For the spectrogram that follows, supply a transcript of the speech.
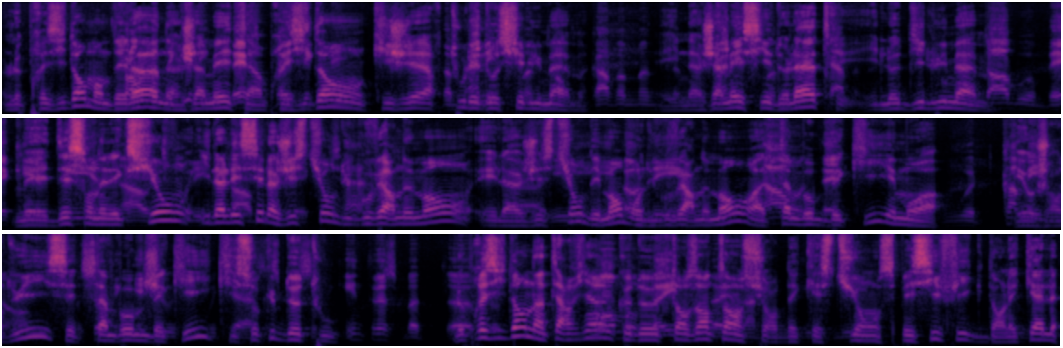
Le président Mandela n'a jamais été un président qui gère tous les dossiers lui-même. Et il n'a jamais essayé de l'être, il le dit lui-même. Mais dès son élection, il a laissé la gestion du gouvernement et la gestion des membres du gouvernement à Thabo Mbeki et moi. Et aujourd'hui, c'est Thabo Mbeki qui s'occupe de tout. Le président n'intervient que de temps en temps sur des questions spécifiques dans lesquelles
